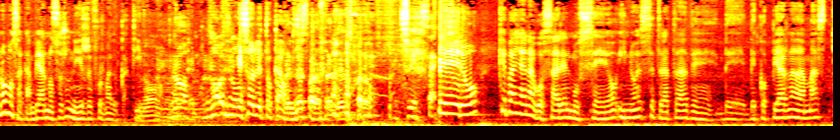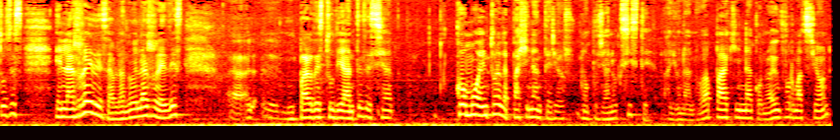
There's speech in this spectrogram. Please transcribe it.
no vamos a cambiar nosotros ni reforma educativa. No, no, no, no, no. Eso le toca a Aprender otros. para aprender es para otros. Sí. exacto. Pero que vayan a gozar el museo y no es- se trata de, de- de copiar nada más. Entonces, en las redes, hablando de las redes, ah, un par de estudiantes decían, ¿cómo entro a la página anterior? No, pues ya no existe. Hay una nueva página con nueva información.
